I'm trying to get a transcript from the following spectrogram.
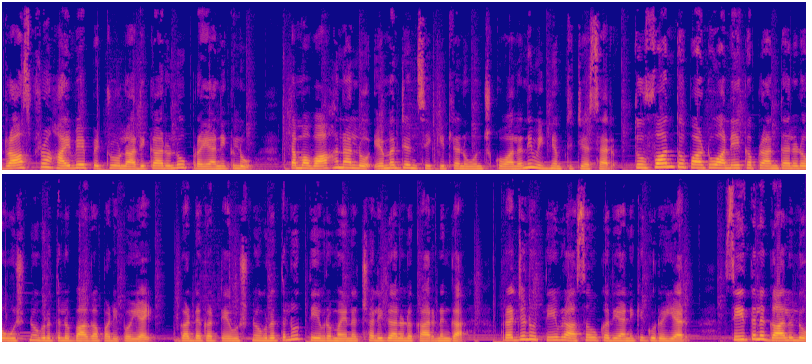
రాష్ట్ర హైవే పెట్రోల్ అధికారులు ప్రయాణికులు తమ వాహనాల్లో ఎమర్జెన్సీ కిట్లను ఉంచుకోవాలని విజ్ఞప్తి చేశారు. తుఫాన్తో పాటు అనేక ప్రాంతాలలో ఉష్ణోగ్రతలు బాగా పడిపోయాయి. గడ్డకట్టే ఉష్ణోగ్రతలు తీవ్రమైన చలిగాలుల కారణంగా ప్రజలు తీవ్ర అసౌకర్యానికి గురయ్యారు. శీతల గాలులు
